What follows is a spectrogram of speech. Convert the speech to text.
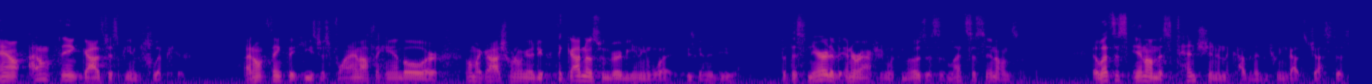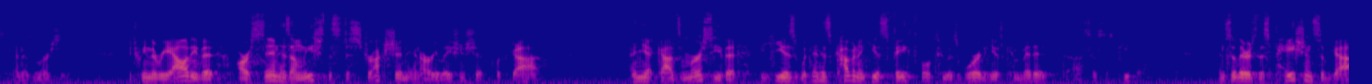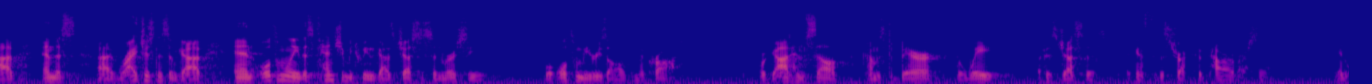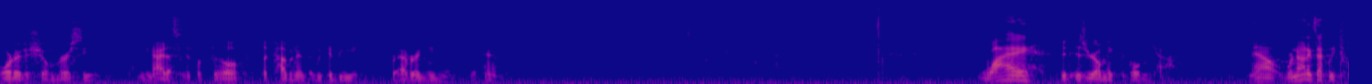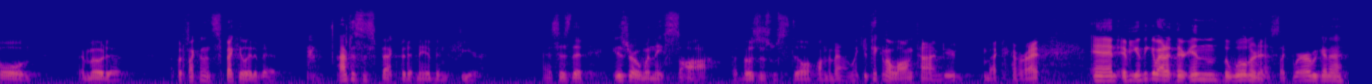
Now, I don't think God's just being flip here. I don't think that he's just flying off the handle or, oh my gosh, what am I going to do? I think God knows from the very beginning what he's going to do. But this narrative interaction with Moses, it lets us in on something. It lets us in on this tension in the covenant between God's justice and his mercy, between the reality that our sin has unleashed this destruction in our relationship with God, and yet God's mercy that he is within his covenant, he is faithful to his word, he is committed to us as his people. And so there's this patience of God and this uh, righteousness of God, and ultimately this tension between God's justice and mercy will ultimately be resolved in the cross where God Himself comes to bear the weight of His justice against the destructive power of our sin in order to show mercy and unite us and to fulfill the covenant that we could be forever in union with Him. Why did Israel make the golden calf? Now, we're not exactly told their motive, but if I can speculate a bit, I have to suspect that it may have been fear. It says that Israel, when they saw that Moses was still on the mountain, like you're taking a long time, dude, come back down, right? And if you can think about it, they're in the wilderness. Like, where are we going to,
